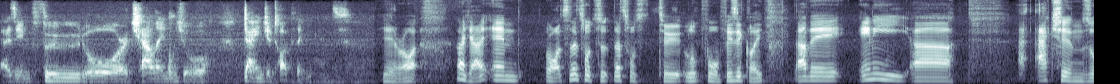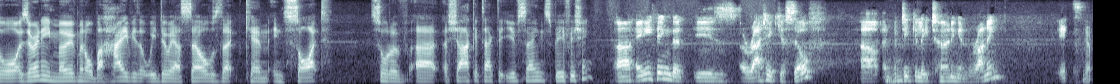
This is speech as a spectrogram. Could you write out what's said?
as in food or a challenge or danger type thing. It's- Yeah, right. Okay, and right, so that's what's that's what's to look for physically. Are there any uh, actions or is there any movement or behaviour that we do ourselves that can incite sort of uh, a shark attack that you've seen spearfishing? Uh, anything that is erratic yourself, uh, and particularly turning and running, it's Yep.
